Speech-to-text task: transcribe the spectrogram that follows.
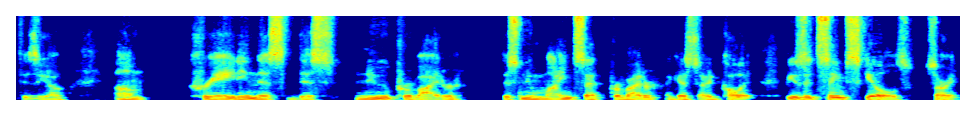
Physio, um, creating this this new provider, this new mindset provider, I guess I'd call it, because it's same skills. Sorry,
